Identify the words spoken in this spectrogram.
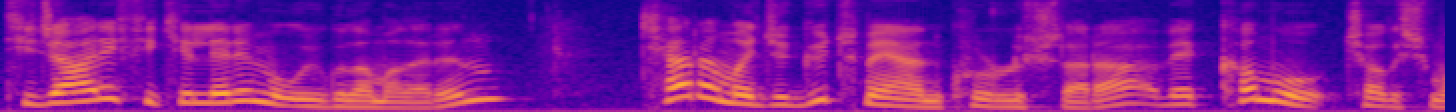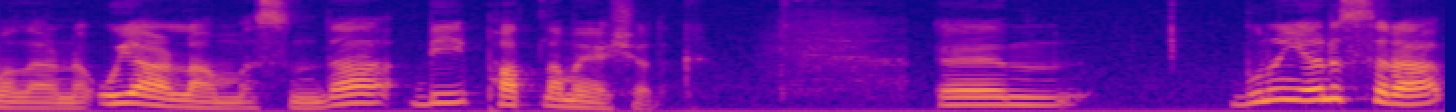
ticari fikirlerin ve uygulamaların kar amacı gütmeyen kuruluşlara ve kamu çalışmalarına uyarlanmasında bir patlama yaşadık. Bunun yanı sıra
